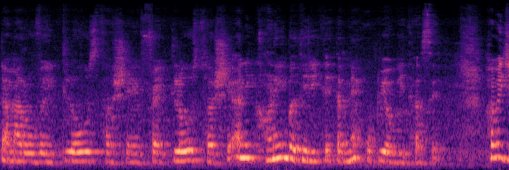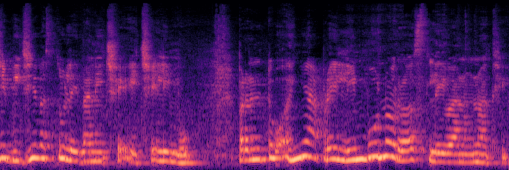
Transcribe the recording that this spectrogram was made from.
તમારું વેઇટ લોસ થશે ફેટ લોસ થશે અને ઘણી બધી રીતે તમને ઉપયોગી થશે. હવે જે બીજી વસ્તુ લેવાની છે એ છે લીંબુ. પરંતુ અહીંયા આપણે લીંબુનો રસ લેવાનો નથી.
